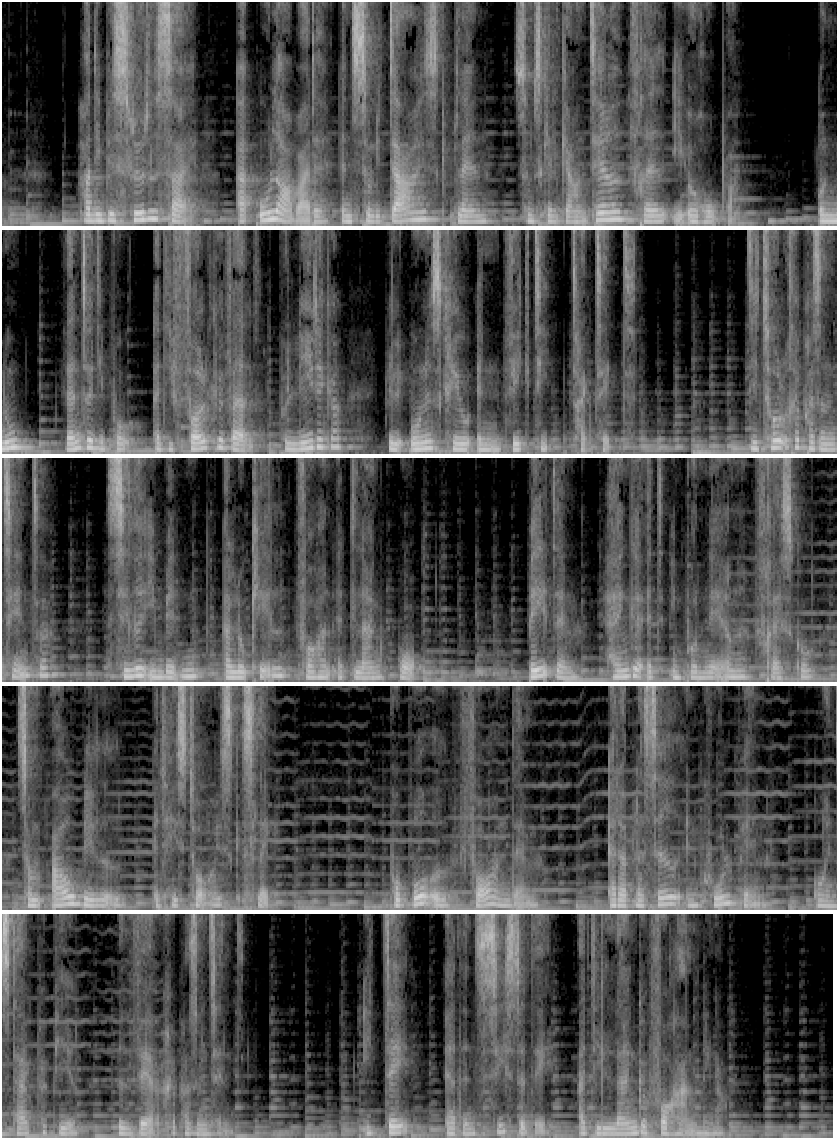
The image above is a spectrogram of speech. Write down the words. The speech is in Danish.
har de besluttet sig at udarbejde en solidarisk plan, som skal garantere fred i Europa. Og nu venter de på, at de folkevalgte politikere vil underskrive en vigtig traktat. De to repræsentanter sidder i midten af lokalen foran et langt bord. Bag dem hænger et imponerende fresko, som afbildede et historisk slag. På bordet foran dem er der placeret en kuglepen og en stak papir ved hver repræsentant. I dag er den sidste dag af de lange forhandlinger.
